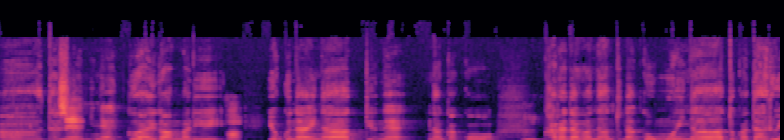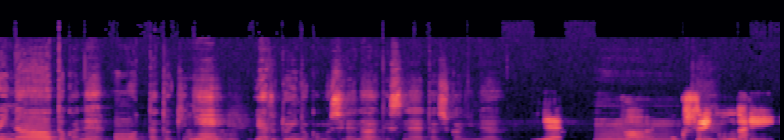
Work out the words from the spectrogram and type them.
あー確かにね。具合があんまりは良くないなっていうねなんかこううん体がなんとなく重いなとかだるいなとかね思った時にうんうんやるといいのかもしれないですね確かにね。ね。はい。お薬飲んだり。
